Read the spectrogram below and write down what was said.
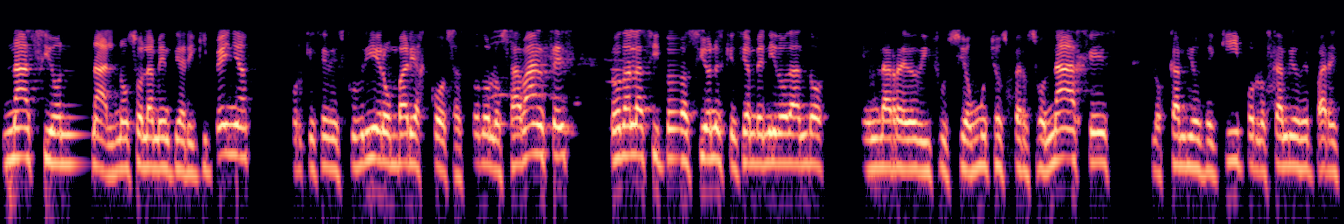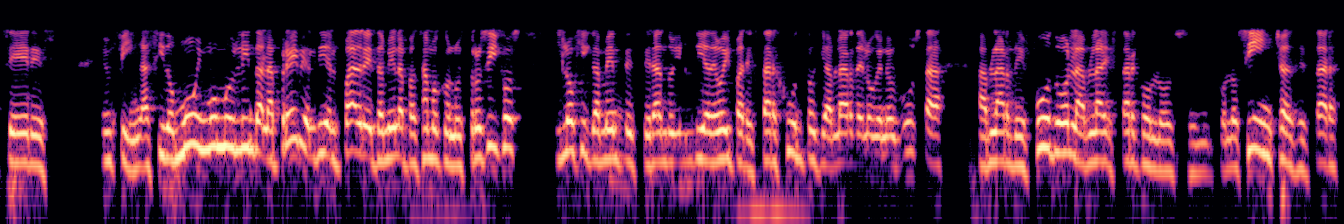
nacional, no solamente arequipeña, porque se descubrieron varias cosas, todos los avances, todas las situaciones que se han venido dando en la radiodifusión, muchos personajes, los cambios de equipo, los cambios de pareceres, en fin, ha sido muy, muy, muy linda la previa, el Día del Padre también la pasamos con nuestros hijos y lógicamente esperando el día de hoy para estar juntos y hablar de lo que nos gusta, hablar de fútbol, hablar, estar con los, con los hinchas, estar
